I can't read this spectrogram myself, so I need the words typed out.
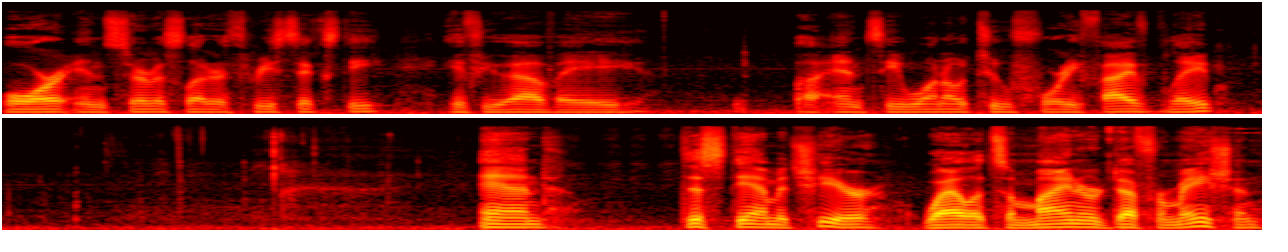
or in Service Letter 360 if you have a, a NC 10245 blade. And this damage here, while it's a minor deformation,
